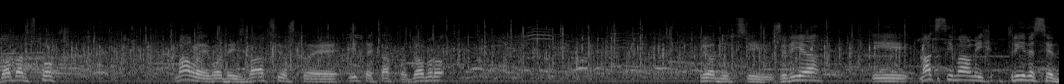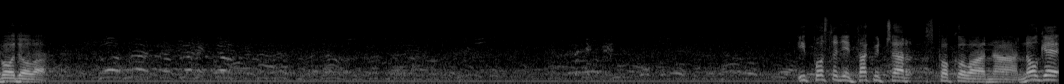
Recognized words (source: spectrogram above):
Dobar skok. Malo je vode izbacio, što je itekako dobro. Pri odluci žirija i maksimalnih 30 bodova. I posljednji takmičar skokova na noge.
